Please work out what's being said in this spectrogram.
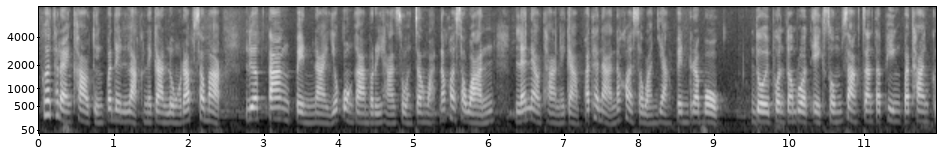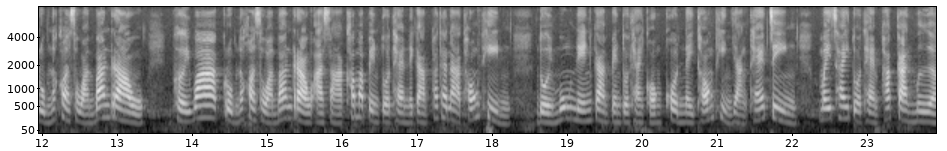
เพื่อแถลงข่าวถึงประเด็นหลักในการลงรับสมัคร เลือกตั้งเป็นนายกองค์การบริหารส่วนจังหวัดนครสวรรค์ และแนวทางในการพัฒนานครสวรรค์อย่างเป็นระบบ โดยพลตำรวจเอกสมศักดิ์จันทพิงประธานกลุ่มนครสวรรค์บ้านเรา เผยว่ากลุ่มนครสวรรค์บ้านเราอาสาเข้ามาเป็นตัวแทนในการพัฒนาท้องถิ่น โดยมุ่งเน้นการเป็นตัวแทนของคนในท้องถิ่นอย่างแท้จริง ไม่ใช่ตัวแทนพรรคการเมือง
